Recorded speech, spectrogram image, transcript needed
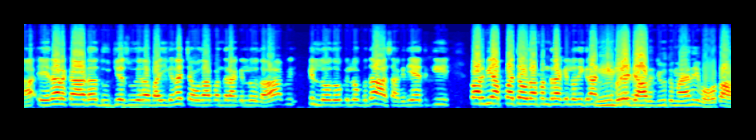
ਆ ਇਹਦਾ ਰਿਕਾਰਡ ਦੂਜੇ ਸੂਏ ਦਾ ਬਾਈ ਕਹਿੰਦਾ 14 15 ਕਿਲੋ ਦਾ ਵੀ ਕਿਲੋ 2 ਕਿਲੋ ਵਧਾ ਸਕਦੀ ਐ ਇਤਕੀ ਪਰ ਵੀ ਆਪਾਂ 14 15 ਕਿਲੋ ਦੀ ਗਾਰੰਟੀ ਵੀਰੇ ਜਾਤ ਜੂਤ ਮੈਂ ਦੀ ਬਹੁਤ ਆ।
